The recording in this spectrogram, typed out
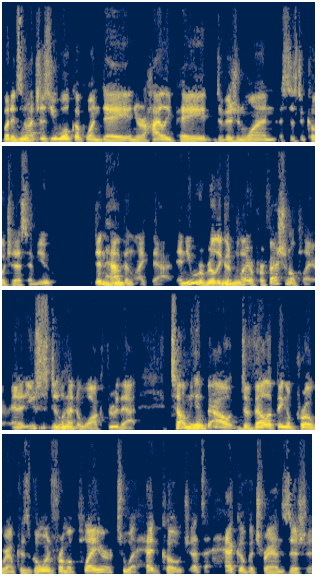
But it's Mhm. not just you woke up one day and you're a highly paid Division One assistant coach at SMU. Didn't Mhm. happen like that, and you were a really good Mhm. player, professional player, and it, you still Mhm. had to walk through that. Tell mm-hmm. me about developing a program because going from a player to a head coach, that's a heck of a transition.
